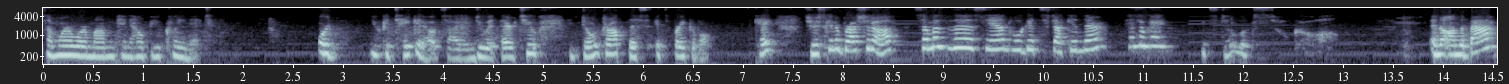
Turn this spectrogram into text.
Somewhere where mom can help you clean it. Or you could take it outside and do it there too. And don't drop this, it's breakable. Okay? So you're just gonna brush it off. Some of the sand will get stuck in there. That's okay. It still looks so. And on the back,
